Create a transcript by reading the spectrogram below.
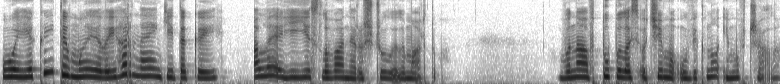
Ой, який ти милий, гарненький такий. Але її слова не розчулили Марту. Вона втупилась очима у вікно і мовчала.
